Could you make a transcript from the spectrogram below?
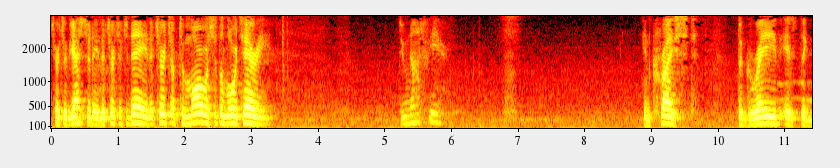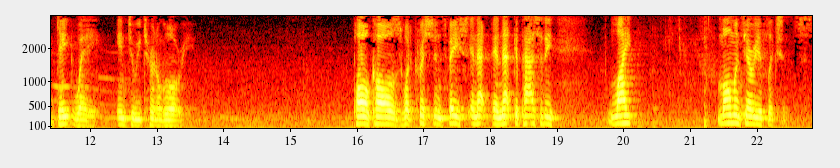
Church of yesterday, the church of today, the church of tomorrow should the Lord tarry. Do not fear. In Christ, the grave is the gateway into eternal glory. Paul calls what Christians face in that, in that capacity light, momentary afflictions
